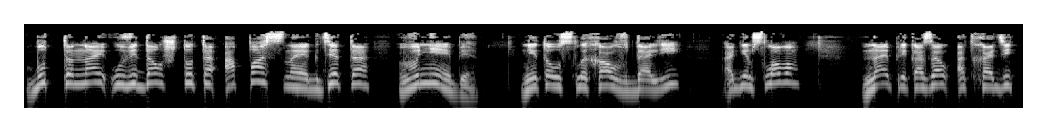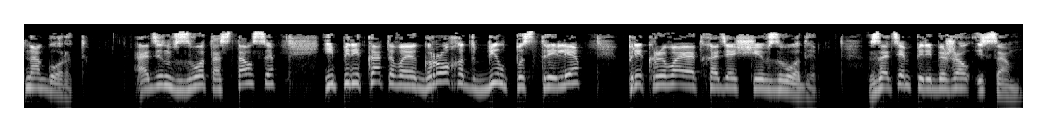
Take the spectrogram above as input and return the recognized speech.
будто Най увидал что-то опасное где-то в небе. Не то услыхал вдали. Одним словом, Най приказал отходить на город. Один взвод остался и, перекатывая грохот, бил по стреле, прикрывая отходящие взводы. Затем перебежал и сам.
